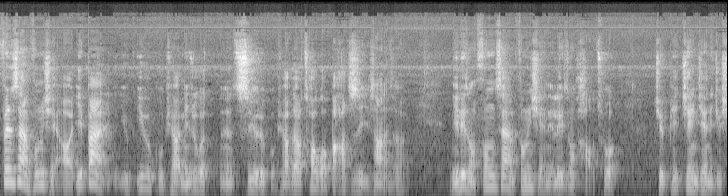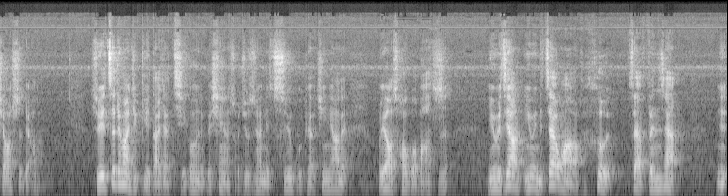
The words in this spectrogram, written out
分散风险啊，一半一一个股票，你如果嗯持有的股票要超过八只以上的时候。你那种分散风险的那种好处，就变渐渐的就消失掉了。所以这地方就给大家提供一个线索，就是让你持有股票尽量的不要超过八只，因为这样，因为你再往后再分散，你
